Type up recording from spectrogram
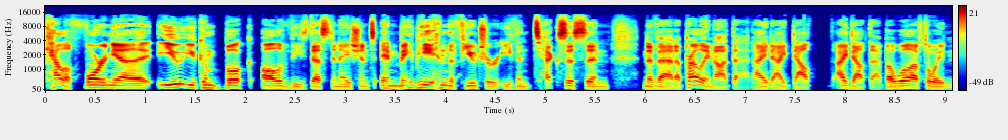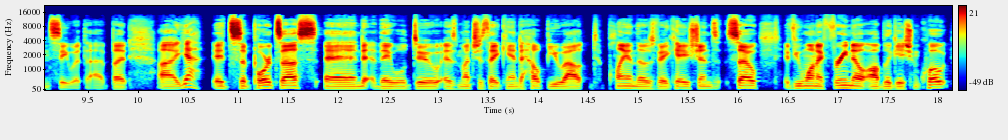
California. You you can book all of these destinations, and maybe in the future even Texas and Nevada. Probably not that. I, I doubt I doubt that, but we'll have to wait and see with that. But uh, yeah, it supports us, and they will do as much as they can to help you out to plan those vacations. So if you want a free no obligation quote,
